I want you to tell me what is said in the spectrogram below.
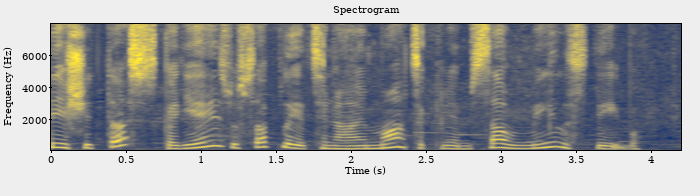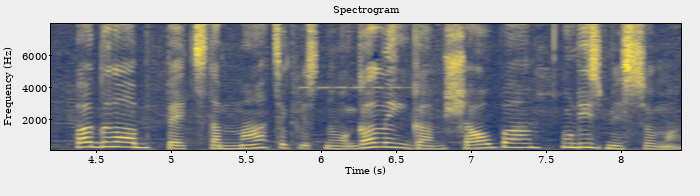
Tieši tas, ka Jēzus apliecināja mācekļiem savu mīlestību, paglāba pēc tam mācekļus no galīgām šaubām un izmisuma.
